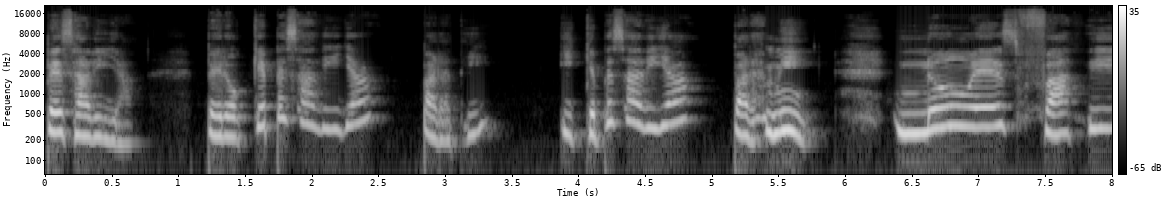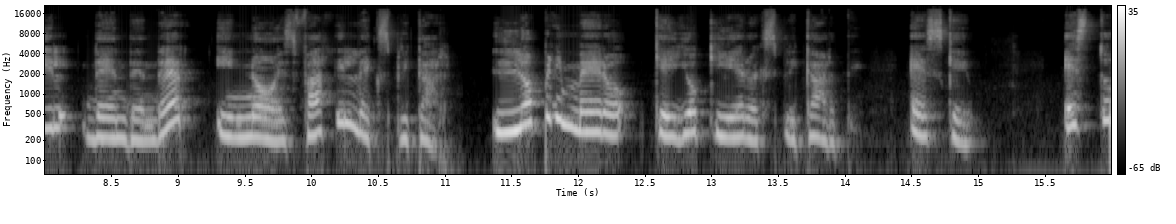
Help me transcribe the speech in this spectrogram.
pesadilla! Pero qué pesadilla para ti y qué pesadilla para mí. No es fácil de entender y no es fácil de explicar. Lo primero que yo quiero explicarte es que esto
